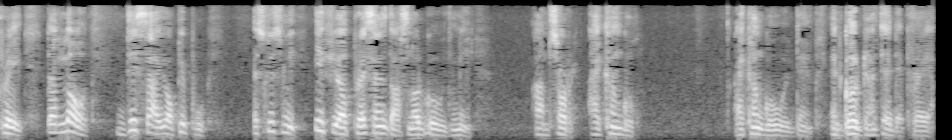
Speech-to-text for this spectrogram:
prayed, that Lord, these are your people. Excuse me, if your presence does not go with me, I'm sorry, I can't go. I can't go with them. And God granted the prayer.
